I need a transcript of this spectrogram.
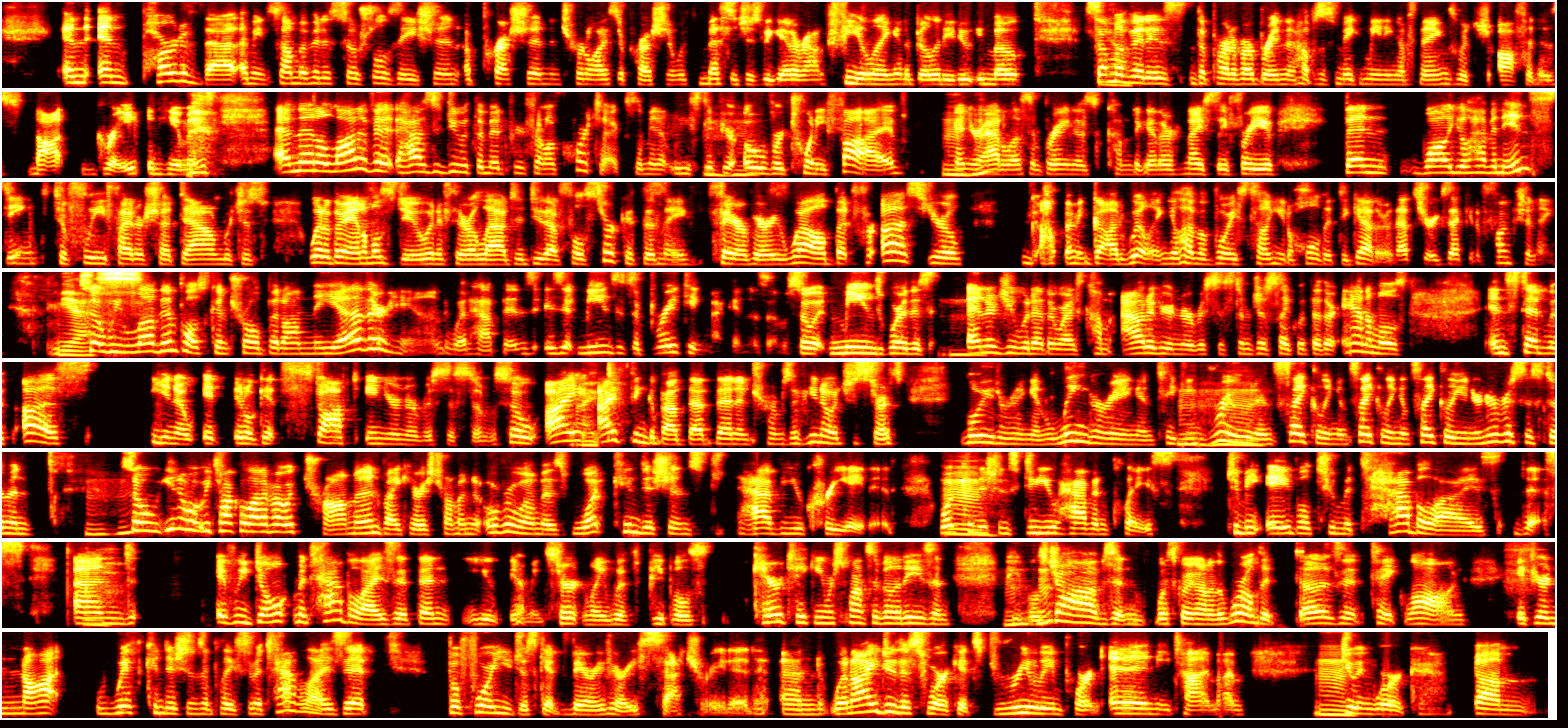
and and part of that i mean some of it is socialization oppression internalized oppression with messages we get around feeling and ability to emote some yeah. of it is the part of our brain that helps us make meaning of things which often is not great in humans and then a lot of it has to do with the mid prefrontal cortex i mean at least if mm-hmm. you're over 25 mm-hmm. and your mm-hmm. adolescent brain has come together nicely for you then while you'll have an instinct to flee, fight, or shut down, which is what other animals do, and if they're allowed to do that full circuit, then they fare very well. But for us, you'll I mean, God willing, you'll have a voice telling you to hold it together. That's your executive functioning. Yes. So we love impulse control, but on the other hand, what happens is it means it's a braking mechanism. So it means where this mm. energy would otherwise come out of your nervous system, just like with other animals. Instead, with us, you know it it'll get stopped in your nervous system so i right. i think about that then in terms of you know it just starts loitering and lingering and taking mm-hmm. root and cycling and cycling and cycling in your nervous system and mm-hmm. so you know what we talk a lot about with trauma and vicarious trauma and overwhelm is what conditions have you created what mm. conditions do you have in place to be able to metabolize this and if we don't metabolize it then you i mean certainly with people's caretaking responsibilities and people's mm-hmm. jobs and what's going on in the world, it doesn't take long if you're not with conditions in place to metabolize it before you just get very, very saturated. And when I do this work, it's really important anytime I'm mm. doing work. Um,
